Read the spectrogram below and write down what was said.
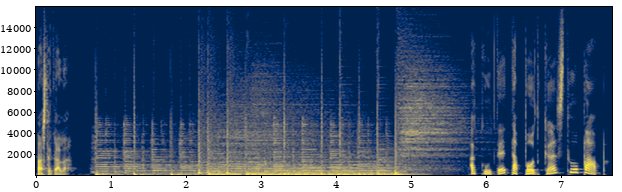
να είστε καλά. Ακούτε τα podcast του ΟΠΑΠ.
